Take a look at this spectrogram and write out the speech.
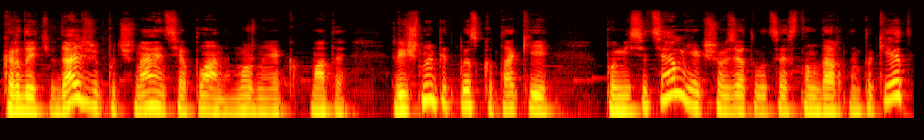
кредитів. Далі починаються плани. Можна як мати річну підписку, так і по місяцям. Якщо взяти оцей стандартний пакет,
